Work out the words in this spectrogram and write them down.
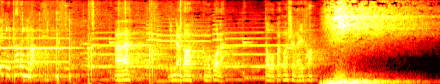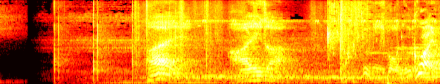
哎，我抓到你了！哎，你们两个跟我过来，到我办公室来一趟。哎，孩子，你不能怪我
